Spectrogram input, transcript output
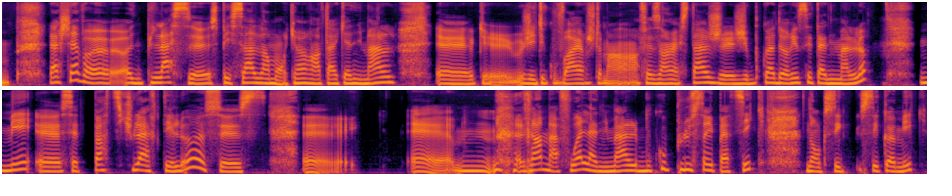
la chèvre a, une place euh, spéciale dans mon cœur en tant qu'animal euh, que j'ai découvert justement en faisant un stage. J'ai beaucoup adoré cet animal-là. Mais euh, cette particularité-là, euh, euh, rend ma foi l'animal beaucoup plus sympathique. Donc, c'est comique.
